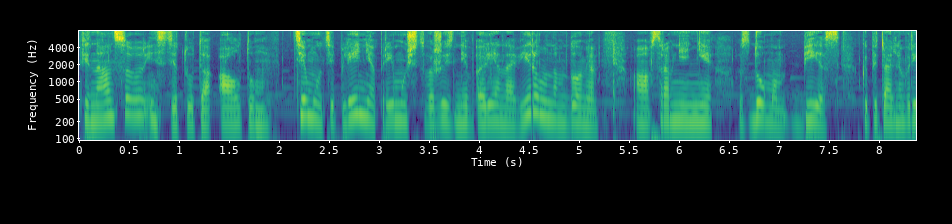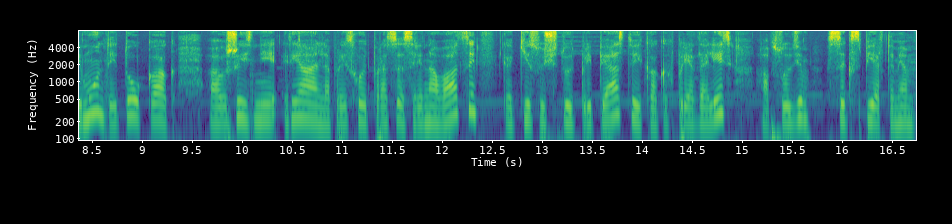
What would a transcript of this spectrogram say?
Финансового института «Алтум». Тему утепления, преимущества жизни в реновированном доме а, в сравнении с домом без капитального ремонта и то, как а, в жизни реально происходит процесс реновации, какие существуют препятствия и как их преодолеть, обсудим с экспертами.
